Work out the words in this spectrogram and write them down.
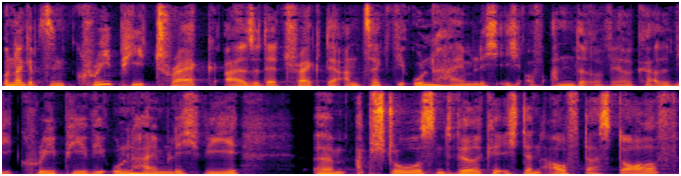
Und dann gibt's den Creepy Track, also der Track, der anzeigt, wie unheimlich ich auf andere wirke, also wie creepy, wie unheimlich, wie ähm, abstoßend wirke ich denn auf das Dorf.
